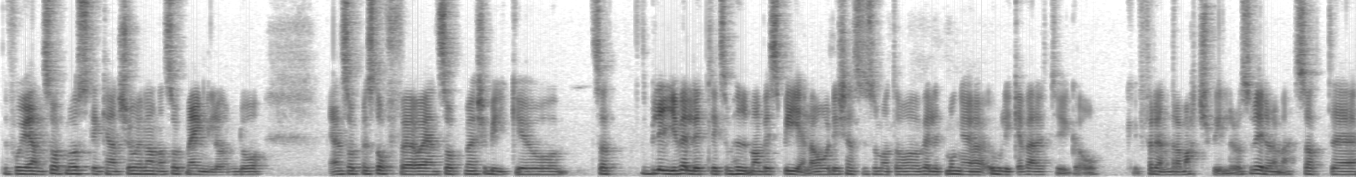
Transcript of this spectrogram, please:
Du får ju en sak med Östling kanske och en annan sak med Englund. Och en sak med Stoffe och en sak med Shibiki. Och, så att det blir ju väldigt liksom hur man vill spela och det känns ju som att de har väldigt många olika verktyg och förändra matchbilder och så vidare med. Så att eh,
